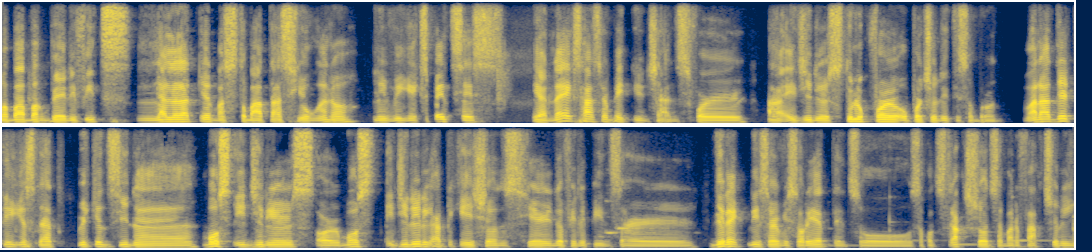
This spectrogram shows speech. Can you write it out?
mababang benefits, lalalat yun, mas tumataas yung ano, living expenses. Yan, na-exacerbate yung chance for uh, engineers to look for opportunities abroad. Another thing is that we can see na most engineers or most engineering applications here in the Philippines are directly service-oriented. So, sa construction, sa manufacturing,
